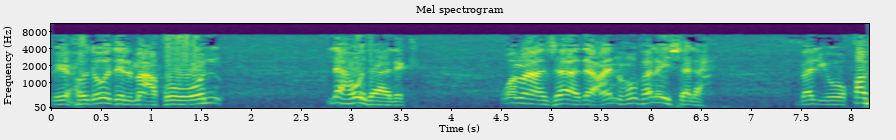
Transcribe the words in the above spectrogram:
في حدود المعقول. له ذلك. وما زاد عنه فليس له. بل يوقف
